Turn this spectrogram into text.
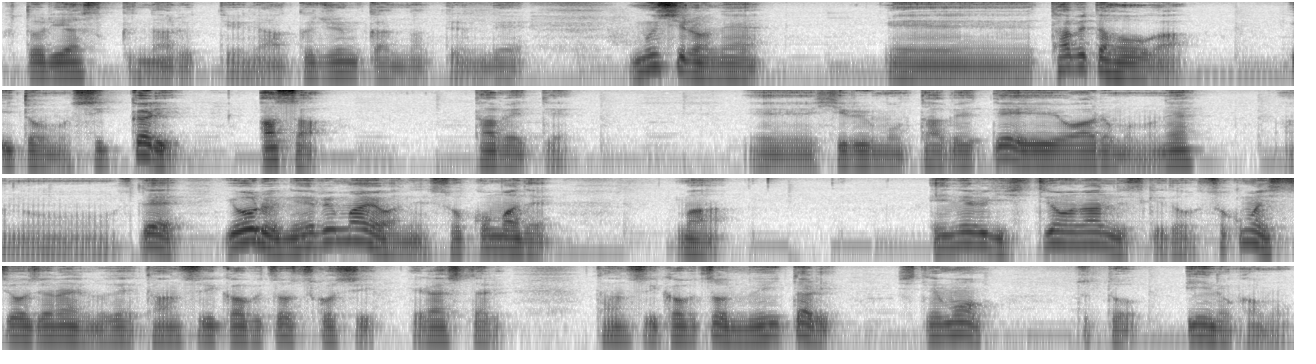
太りやすくなるっていうね、悪循環になってるんで、むしろね、えー、食べた方がいいと思う。しっかり朝食べて、えー、昼も食べて栄養あるものね。あのー、で、夜寝る前はね、そこまで、まあ、エネルギー必要なんですけど、そこまで必要じゃないので、炭水化物を少し減らしたり、炭水化物を抜いたりしても、ちょっといいのかも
